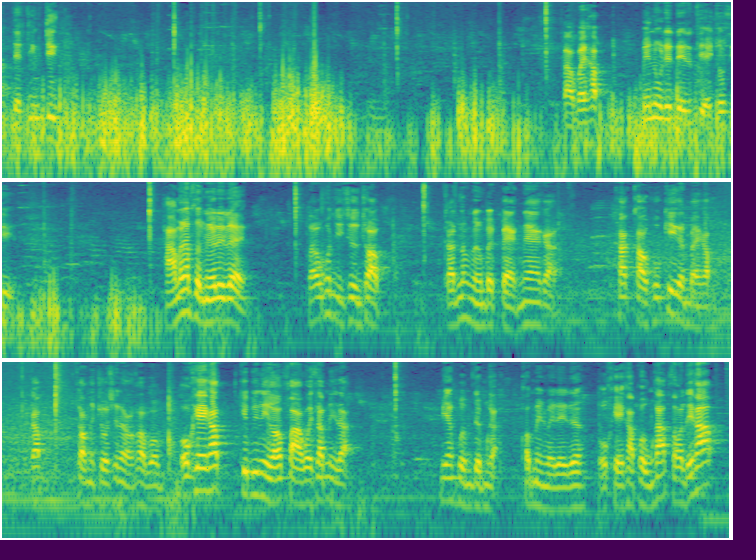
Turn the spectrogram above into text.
ดเด็ดจริง ๆ ต่อไปครับ เมนูเด็ดๆเสียโจซีหามานำเสนอเรื่อยๆแล้วคนที่ชื่นชอบ การนำเสนอแปลกๆแน่กับคักเข่าคุกกี้กันไปครับกับช่องในโจชแนลครับผม โอเคครับ คลิปนี้ขอฝากไว้ซ้ำนี่ละมียังเพิ่มเติมกับคอมเมนต์ไว้เลยเด้อโอเคครับผมครับ สวัสดีครับ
